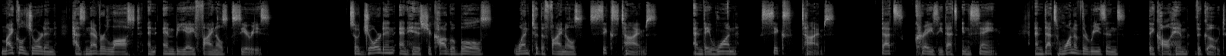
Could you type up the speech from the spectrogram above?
Michael Jordan has never lost an NBA Finals series. So Jordan and his Chicago Bulls went to the finals six times and they won six times. That's crazy. That's insane. And that's one of the reasons they call him the GOAT.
